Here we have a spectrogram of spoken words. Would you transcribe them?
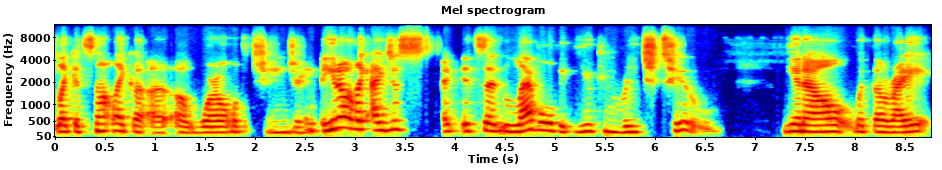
like, it's not like a, a world changing, you know, like I just, it's a level that you can reach to, you know, with the right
